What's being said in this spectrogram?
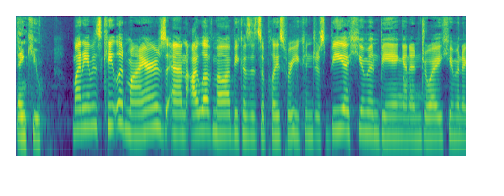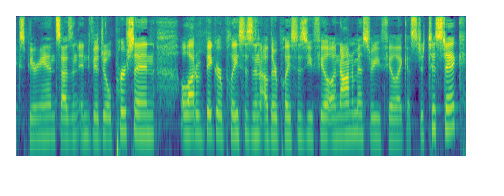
Thank you. My name is Caitlin Myers, and I love Moab because it's a place where you can just be a human being and enjoy a human experience as an individual person. A lot of bigger places and other places you feel anonymous or you feel like a statistic,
